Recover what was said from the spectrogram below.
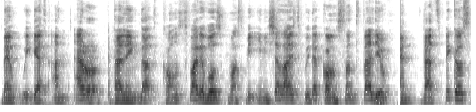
then we get an error telling that const variables must be initialized with a constant value. And that's because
